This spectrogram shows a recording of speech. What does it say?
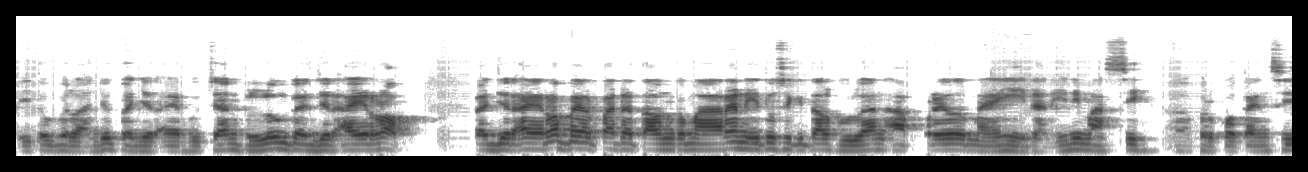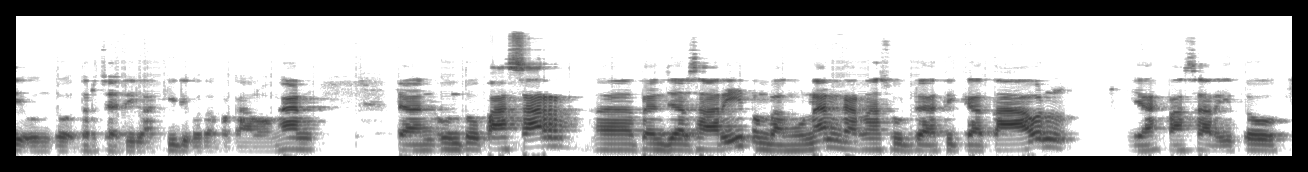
Itu berlanjut banjir air hujan belum banjir air rob banjir air rob pada tahun kemarin itu sekitar bulan April Mei dan ini masih uh, berpotensi untuk terjadi lagi di Kota Pekalongan. Dan untuk pasar uh, Banjarsari pembangunan karena sudah tiga tahun ya pasar itu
